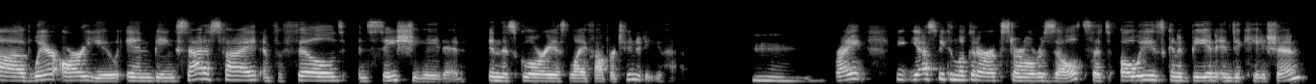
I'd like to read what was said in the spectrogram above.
of where are you in being satisfied and fulfilled and satiated in this glorious life opportunity you have. Mm. Right? Yes, we can look at our external results. That's always going to be an indication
